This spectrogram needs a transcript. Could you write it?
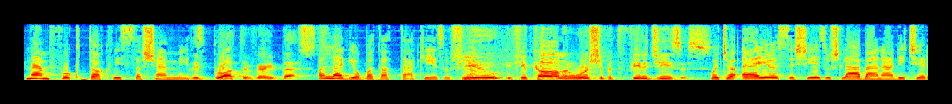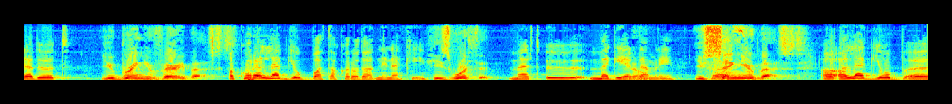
Nem fogtak vissza They semmit. brought their very best. A legjobbat adták If Jézusnak. you, if you come and worship at the feet of Jesus, Hogyha eljössz és Jézus lábánál dicséred őt, you bring your very best. akkor a legjobbat akarod adni neki, He's worth it. mert ő you know? megérdemli. You sing your best. a, a legjobb ö,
